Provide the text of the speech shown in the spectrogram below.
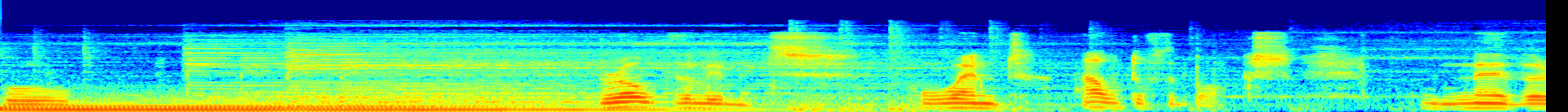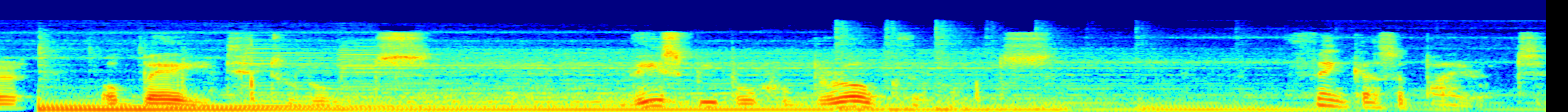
who broke the limits, who went out of the box, never obeyed to rules. These people who broke the rules think as a pirate,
